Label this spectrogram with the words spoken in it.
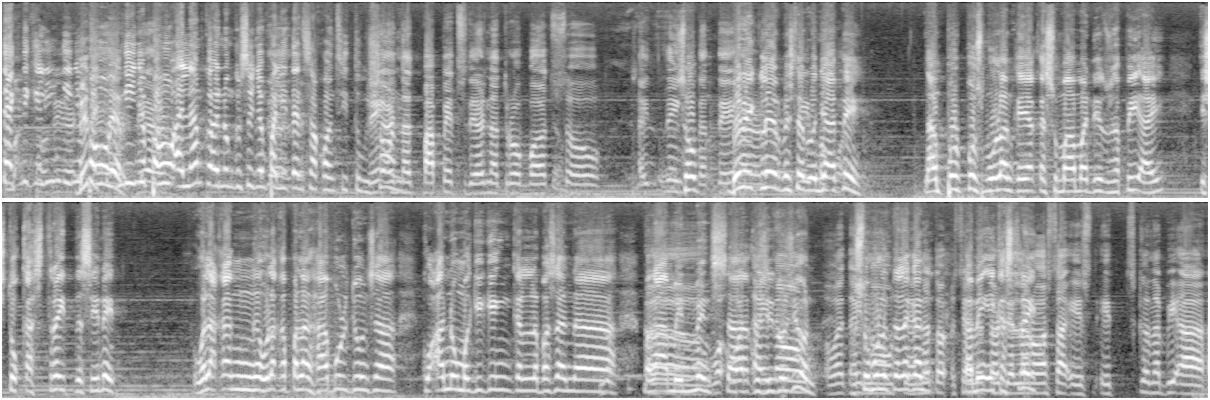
technically, hindi niyo Very pa ho, hindi niyo pa ho alam kung anong gusto niyong palitan sa They are constitution. not puppets, they are not robots, so I think So, that they very are clear, Mr. capable. Onyate, na ang purpose mo lang kaya ka sumama dito sa PI is to castrate the Senate. Wala kang wala ka palang habol doon sa kung anong magiging kalalabasan na mga Uh, amendments what- sa what I Konstitusyon. know- what I Gusto mo know, lang talagang Senator, kami Senator De La i-castrate. Rosa is it's gonna be a,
